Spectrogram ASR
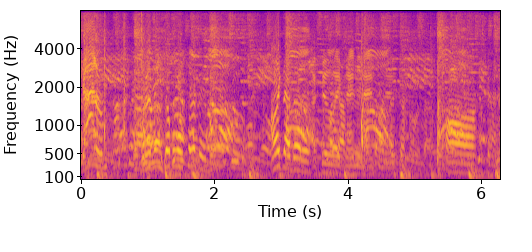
Got him! What do I think? 007. I like that better. I feel like 99%. Aw.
